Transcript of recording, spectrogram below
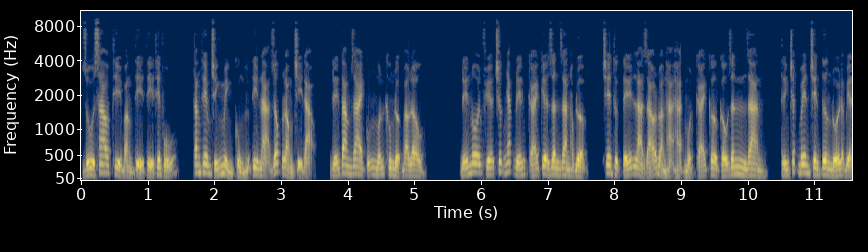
Dù sao thì bằng tỷ tỷ thiên phú tăng thêm chính mình cùng tin nạ dốc lòng chỉ đạo, đến tam giai cũng muốn không được bao lâu. Đến nỗi phía trước nhắc đến cái kia dân gian học được, trên thực tế là giáo đoàn hạ hạt một cái cơ cấu dân gian, tính chất bên trên tương đối đặc biệt,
